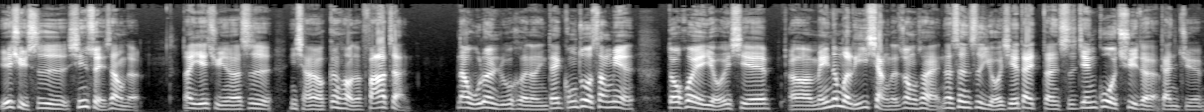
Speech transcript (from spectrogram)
也许是薪水上的，那也许呢是你想要更好的发展。那无论如何呢，你在工作上面都会有一些呃没那么理想的状态，那甚至有一些在等时间过去的感觉。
